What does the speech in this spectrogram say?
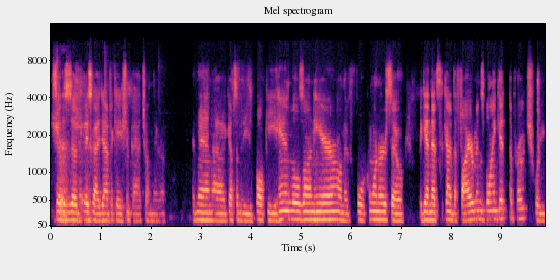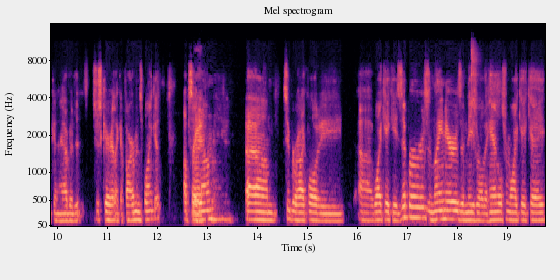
So sure. this is a basic identification patch on there. And then uh, got some of these bulky handles on here on the four corners. So again, that's the, kind of the fireman's blanket approach where you can have it just carry it like a fireman's blanket upside right. down. Um, super high quality uh, YKK zippers and lanyards, and these are all the handles from YKK.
